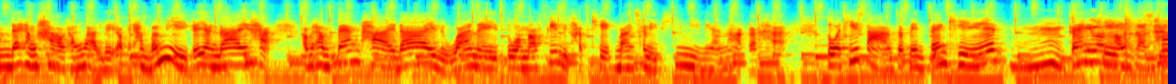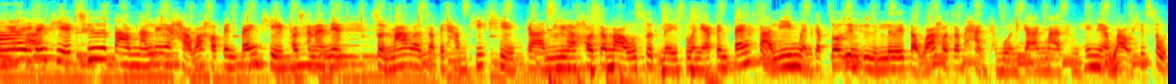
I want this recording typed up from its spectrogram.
ำได้ทั้งคาวทั้งหวานเลย เอาไปทำบะหมี่ก็ยังได้ค่ะ เอาไปทำแป้งพายได้หรือว่าในตัวมัฟฟินหรือคัพเค้กบางชนิดที่มีเนื้อหนักอะค่ะ ตัวที่ 3 จะเป็นแป้งเค้กอืมแป้งที่เราเค้กทำกันใช่ไหมใช่คะแป้งเค้กชื่อตามนั้นเลยค่ะว่าเขาเป็นแป้งเค้กเพราะฉะนั้นเนี่ยส่วนมากเราจะไปทำที่เค้กกันเนื้อเขาจะเบาสุดเลยตัวเนี้ยเป็นแป้งสาลีเหมือนกับตัวอื่นๆเลย แต่ว่าเขาจะผ่านกระบวนการมาทำให้เนื้อเบาที่สุด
